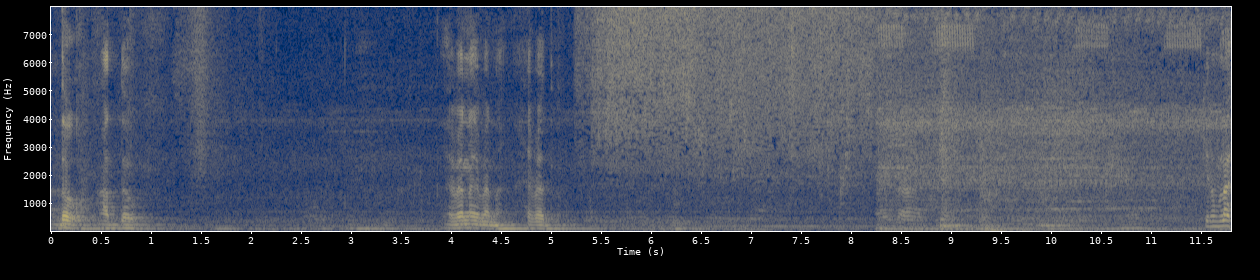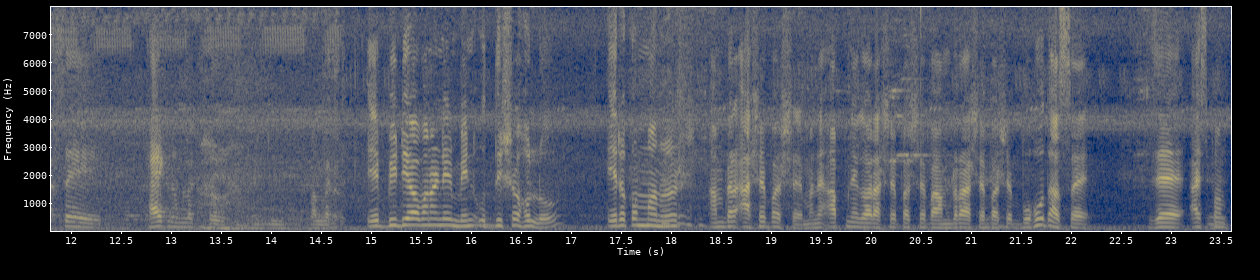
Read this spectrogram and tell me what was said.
দাও। কিরম লাগছে? এই ভিডিও বানানোর মেন উদ্দেশ্য হলো, এরকম মানুষ আমরা আশেপাশে মানে আপনি ঘর আশেপাশে বা আমরা আশেপাশে বহুত আছে যে আজ পর্যন্ত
